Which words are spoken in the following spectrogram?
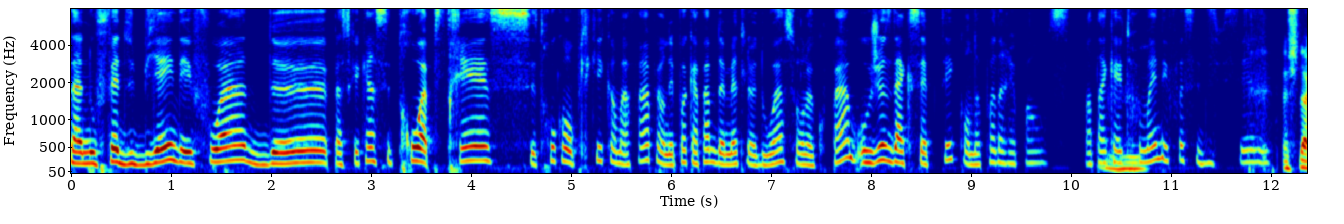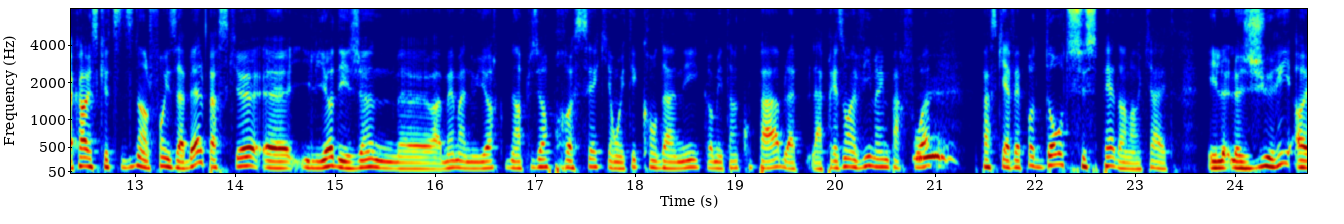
Ça nous fait du bien des fois de parce que quand c'est trop abstrait, c'est trop compliqué comme affaire, puis on n'est pas capable de mettre le doigt sur le coupable ou juste d'accepter qu'on n'a pas de réponse. En tant qu'être Mhm. humain, des fois c'est difficile. Je suis d'accord avec ce que tu dis dans le fond, Isabelle, parce que euh, il y a des jeunes, euh, même à New York, dans plusieurs procès qui ont été condamnés comme étant coupables, à la prison à vie même parfois, parce qu'il n'y avait pas d'autres suspects dans l'enquête. Et le, le jury a,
